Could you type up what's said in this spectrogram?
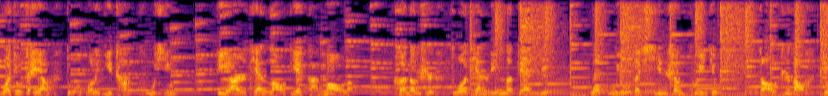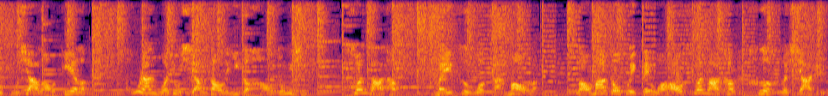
我就这样躲过了一场酷刑。第二天，老爹感冒了，可能是昨天淋了点雨，我不由得心生愧疚。早知道就不吓老爹了。突然，我就想到了一个好东西——酸辣汤。每次我感冒了，老妈都会给我熬酸辣汤喝喝下去，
